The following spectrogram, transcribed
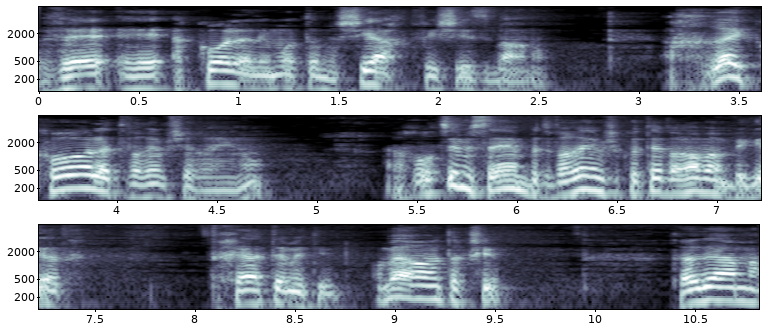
והכל על ימות המשיח, כפי שהסברנו. אחרי כל הדברים שראינו, אנחנו רוצים לסיים בדברים שכותב הרמב"ם בגלל תחיית המתים. אומר הרמב"ם, תקשיב, אתה יודע מה?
